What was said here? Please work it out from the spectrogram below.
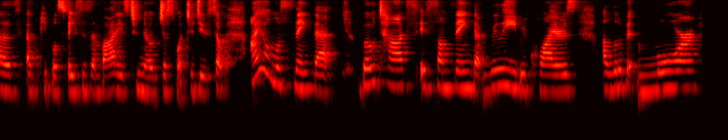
of, of people's faces and bodies to know just what to do. So I almost think that Botox is something that really requires a little bit more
